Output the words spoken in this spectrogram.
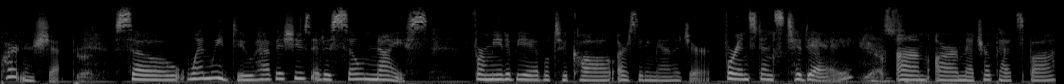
partnership. So when we do have issues, it is so nice for me to be able to call our city manager. For instance, today, Yes. um, our Metro Pet Spa,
